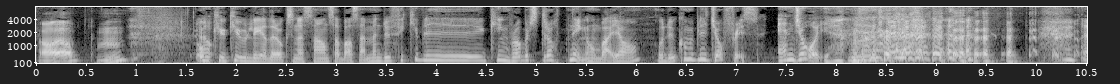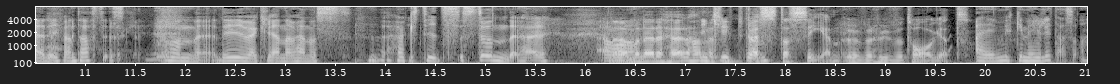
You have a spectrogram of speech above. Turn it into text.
ja, ja. Mm. Och hur kul är det också när Sansa bara såhär, men du fick ju bli King Roberts drottning. Hon bara, ja, och du kommer bli Joffreys. Enjoy! Ja, det är fantastiskt. Hon, det är ju verkligen en av hennes högtidsstunder här. Nej, men är det här hennes bästa scen överhuvudtaget? Nej, mycket möjligt alltså.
